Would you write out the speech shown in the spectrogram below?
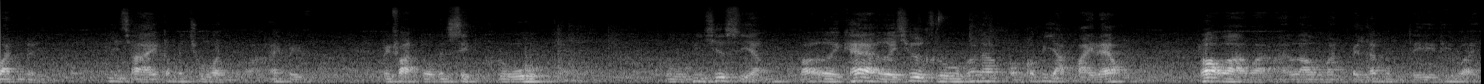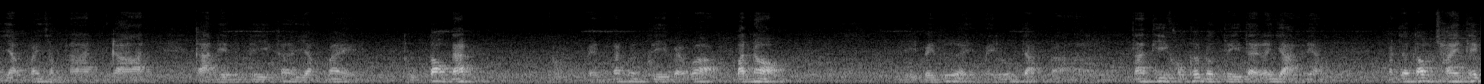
วันหนึ่ง พี่ชายก็มาชวนว่าให้ไปไปฝากตัวเป็นศิษย์ครู ครูมีชื่อเสียงเพราะเอ่ยแค่เอ่ยชื่อครูก็นะผมก็ไม่อยากไปแล้ว เพราะว่าว่าเรามันเป็นนักดนตรีที่ว่ายังไม่ชำนาญการ การเรียนดนตรีก็ยังไม่ ถูกต้องนัก เป็นนักดนตรีแบบว่าบ้านนอกมีไปเรื่อย ไม่รู้จักหน้าที่ของเครื่องดนตรีแต่ละอย่างเนี่ย มันจะต้องใช้เทค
